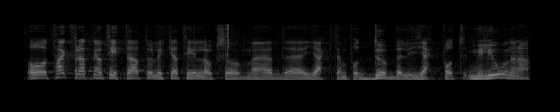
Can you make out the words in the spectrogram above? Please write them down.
Och tack för att ni har tittat och lycka till också med eh, jakten på dubbeljackpot-miljonerna.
